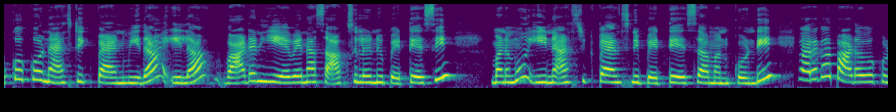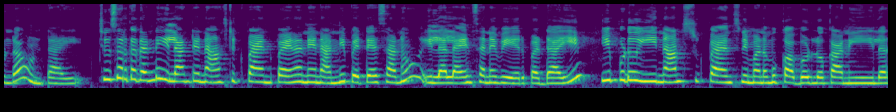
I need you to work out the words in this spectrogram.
ఒక్కొక్క నాస్టిక్ ప్యాన్ మీద ఇలా వాడని ఏవైనా సాక్స్లను పెట్టేసి మనము ఈ నాస్టిక్ ప్యాన్స్ని పెట్టేసామనుకోండి త్వరగా పాడవకుండా ఉంటాయి. చూసారు కదండి ఇలాంటి నాన్స్టిక్ ప్యాన్ పైన నేను అన్ని పెట్టేశాను. ఇలా లైన్స్ అనేవి ఏర్పడ్డాయి. ఇప్పుడు ఈ నాన్స్టిక్ ప్యాన్స్ని మనము కబోర్డ్లో కానీ ఇలా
